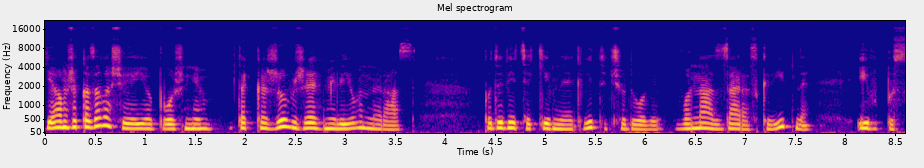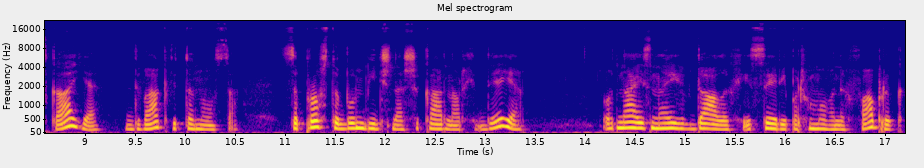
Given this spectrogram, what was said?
Я вам вже казала, що я її обожнюю, так кажу вже в мільйонний раз. Подивіться, які в неї квіти чудові. Вона зараз квітне і випускає два квітоноса. Це просто бомбічна, шикарна орхідея. Одна із найвдалих із серії парфумованих фабрик.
